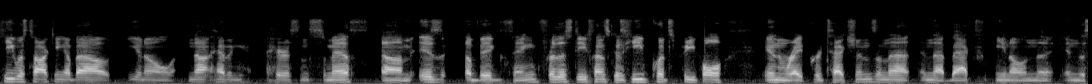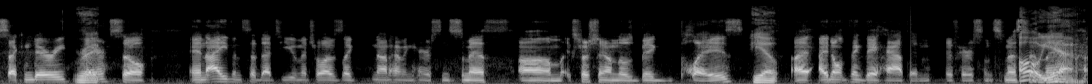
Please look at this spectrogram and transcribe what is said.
he was talking about you know not having Harrison Smith um, is a big thing for this defense because he puts people in right protections in that in that back you know in the in the secondary Right. there. So. And I even said that to you, Mitchell. I was like, not having Harrison Smith, um, especially on those big plays, Yeah. I, I don't think they happen if Harrison Smith. Oh, yeah.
